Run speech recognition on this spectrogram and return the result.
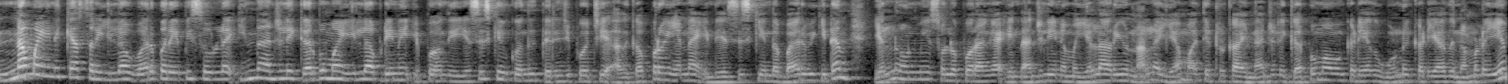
நம்ம இலக்கியாசரையில் வரப்போகிற எபிசோடில் இந்த அஞ்சலி கர்ப்பமாக இல்லை அப்படின்னு இப்போ வந்து எஸ்எஸ்கேவுக்கு வந்து தெரிஞ்சு போச்சு. அதுக்கப்புறம் என்ன? இந்த எஸ்எஸ்கே இந்த பைரவி கிட்ட எல்லா உண்மையும் சொல்ல போகிறாங்க இந்த அஞ்சலி நம்ம எல்லாரையும் நல்லா ஏமாத்திட்டு இருக்கா. இந்த அஞ்சலி கர்ப்பமாகவும் கிடையாது ஒன்றும் கிடையாது. நம்மளையே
